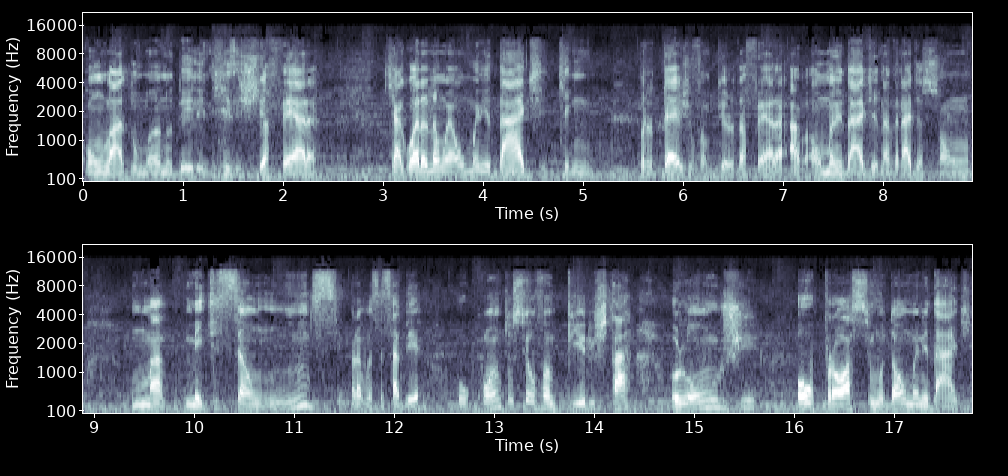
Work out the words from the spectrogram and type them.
com o lado humano dele, ele resistir à fera, que agora não é a humanidade quem protege o vampiro da fera. A, a humanidade, na verdade, é só um, uma medição, um índice para você saber o quanto o seu vampiro está longe ou próximo da humanidade.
